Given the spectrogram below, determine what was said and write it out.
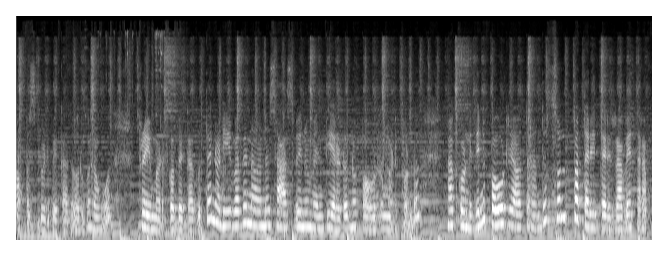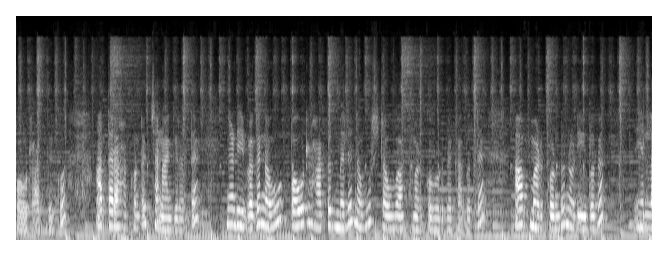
ವಾಪಸ್ ಬಿಡಬೇಕು ಅದುವರೆಗೂ ನಾವು ಫ್ರೈ ಮಾಡ್ಕೋಬೇಕಾಗುತ್ತೆ. ನೋಡಿ, ಇವಾಗ ನಾನು ಸಾಸಿವೆನೂ ಮೆಂತಿ ಎರಡನ್ನೂ ಪೌಡ್ರ್ ಮಾಡಿಕೊಂಡು ಹಾಕ್ಕೊಂಡಿದ್ದೀನಿ ಪೌಡ್ರ್ ಯಾವ ಥರ ಅಂದರೆ ಸ್ವಲ್ಪ ತರಿ ತರಿ ರವೆ ಥರ ಪೌಡ್ರ್ ಹಾಕಬೇಕು. ಆ ಥರ ಹಾಕ್ಕೊಂಡ್ರೆ ಚೆನ್ನಾಗಿರುತ್ತೆ. ನೋಡಿ, ಇವಾಗ ನಾವು ಪೌಡ್ರ್ ಹಾಕಿದ್ಮೇಲೆ ನಾವು ಸ್ಟವ್ ಆಫ್ ಮಾಡ್ಕೊಬಿಡ್ಬೇಕಾಗುತ್ತೆ. ಆಫ್ ಮಾಡಿಕೊಂಡು ನೋಡಿ, ಇವಾಗ ಎಲ್ಲ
